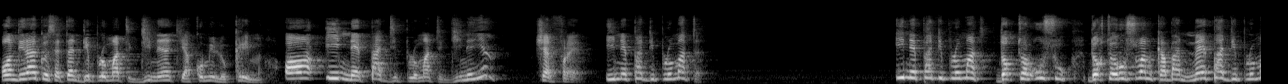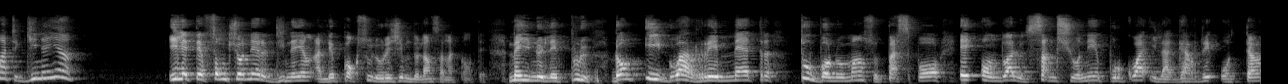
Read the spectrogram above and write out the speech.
on dira que c'est un diplomate guinéen qui a commis le crime. Or, il n'est pas diplomate guinéen, cher frère. Il n'est pas diplomate. Il n'est pas diplomate. Docteur Oussou, Docteur Ousmane Kaba n'est pas diplomate guinéen. Il était fonctionnaire guinéen à l'époque sous le régime de Lansana Conté. Mais il ne l'est plus. Donc, il doit remettre tout bonnement ce passeport et on doit le sanctionner. Pourquoi il a gardé autant?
